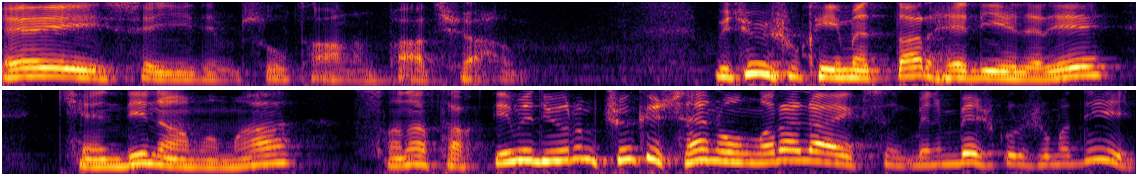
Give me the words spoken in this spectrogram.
Ey seyyidim, sultanım, padişahım. Bütün şu kıymetdar hediyeleri kendi namıma sana takdim ediyorum. Çünkü sen onlara layıksın. Benim beş kuruşuma değil.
